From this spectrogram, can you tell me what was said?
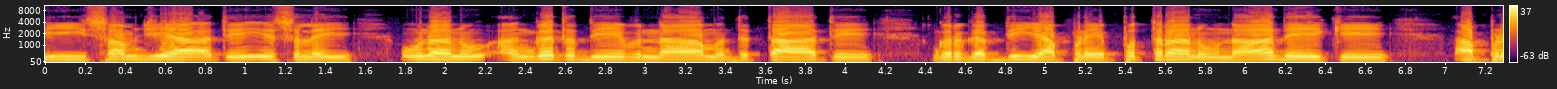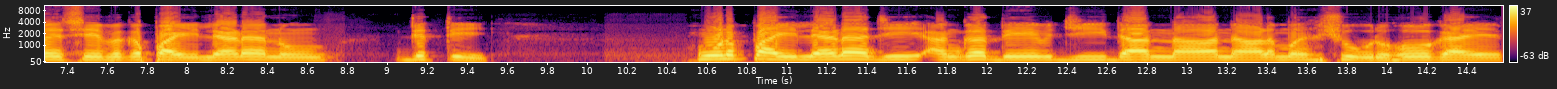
ਹੀ ਸਮਝਿਆ ਅਤੇ ਇਸ ਲਈ ਉਹਨਾਂ ਨੂੰ ਅੰਗਤ ਦੇਵ ਨਾਮ ਦਿੱਤਾ ਅਤੇ ਗੁਰਗੱਦੀ ਆਪਣੇ ਪੁੱਤਰਾਂ ਨੂੰ ਨਾਂ ਦੇ ਕੇ ਆਪਣੇ ਸੇਵਕ ਭਾਈ ਲਹਿਣਾ ਨੂੰ ਦਿੱਤੀ। ਹੁਣ ਭਾਈ ਲਹਿਣਾ ਜੀ ਅੰਗਦ ਦੇਵ ਜੀ ਦਾ ਨਾਂ ਨਾਲ ਮਸ਼ਹੂਰ ਹੋ ਗਏ।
